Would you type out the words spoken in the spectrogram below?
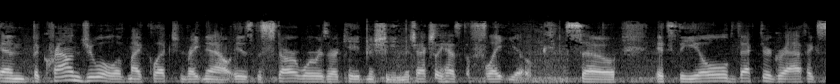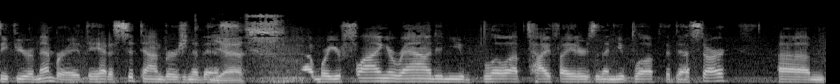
and the crown jewel of my collection right now is the Star Wars arcade machine, which actually has the flight yoke. So it's the old vector graphics. If you remember it, they had a sit down version of this. Yes. Um, where you're flying around and you blow up TIE fighters and then you blow up the Death Star. Um,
